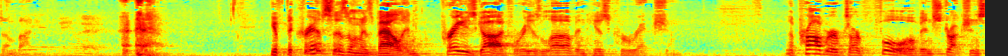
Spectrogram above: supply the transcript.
somebody. If the criticism is valid, praise God for His love and His correction. The Proverbs are full of instructions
